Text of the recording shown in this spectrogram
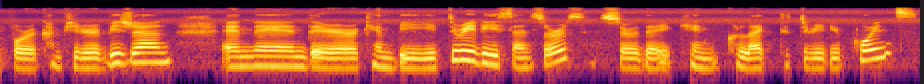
for computer vision. And then there can be 3D sensors, so they can collect 3D points.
